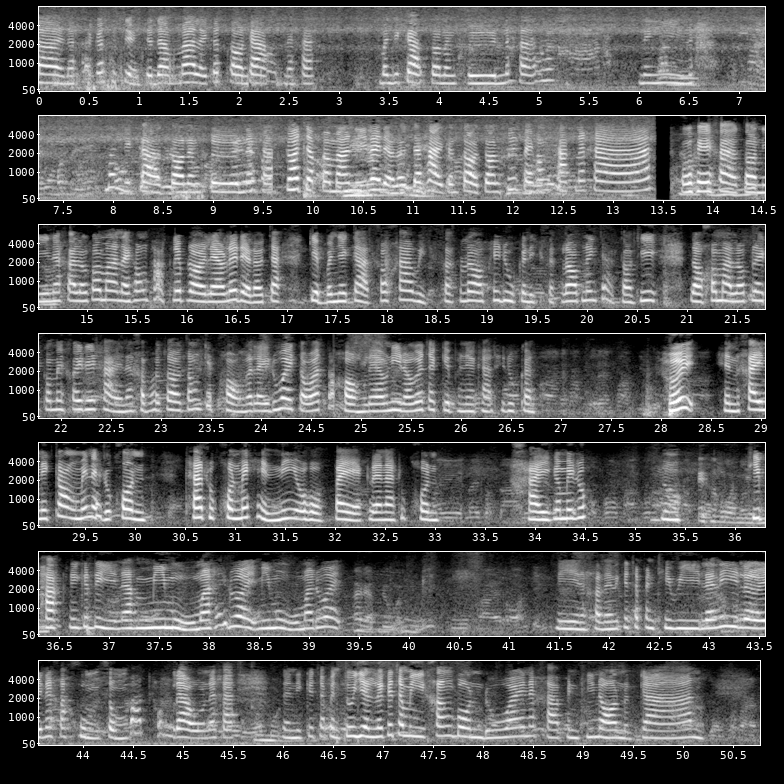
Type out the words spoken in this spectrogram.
ใช่นะคะ ก็คือเสียงจะดังมากเลยก็ตอนกลางนะคะ บรรยากาศตอนกลางคืนนะคะนี่นะคะบรรยากาศตอนกลางคืนนะคะ ก็จะประมาณนี้เลยเดี๋ยวเราจะถ่ายกันต่อตอนขึ้นไปห้องพักนะคะ โอเคค่ะ ตอนนี้นะคะ เราก็มาในห้องพักเรียบร้อยแล้วแล้วเดี๋ยวเราจะเก็บบรรยากาศคร่าวๆอีกสักรอบให้ดูกันอีกสักรอบเนื่องจากตอนที่เราเข้ามารอบแรกก็ไม่ค่อยได้ถ่ายนะคะ เพราะเราต้องเก็บของอะไรด้วย แต่ว่าของแล้วนี่เราก็จะเก็บบรรยากาศให้ดูกัน เฮ้ย เห็นใครในกล้องไหมเนี่ยทุกคน ถ้าทุกคนไม่เห็นนี่โอ้โหแปลกเลยนะทุกคน ใครก็ไม่รู้ลุงไปข้างที่พักนี่ก็ดีนะ มีหมูมาให้ด้วย มีหมูมาด้วย นี่นะคะ และนี่ก็จะเป็นทีวีและนี่เลยนะคะขุมสมบัติของเรานะคะ และนี่ก็จะเป็นตู้เย็นแล้วก็จะมีข้างบนด้วยนะคะ เป็นที่นอนเหมือนกัน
